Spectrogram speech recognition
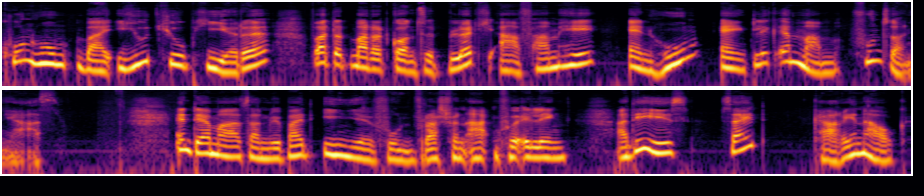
kun hum bei YouTube hiere, wat dat ma dat Ganze blöch afham he, en hum eigentlich em Mam von Sonjas. En dermaßen wir bald Inje von Frasch von Aken vor Illing. Adies, seid Karin Haug.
